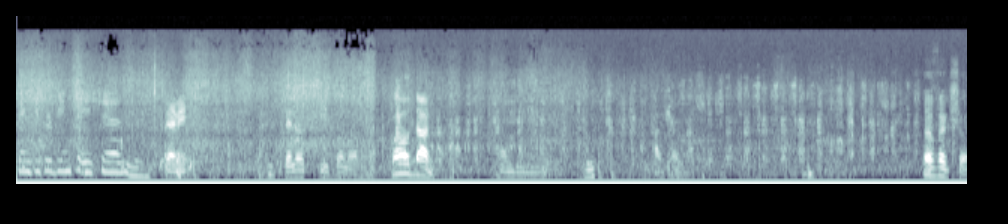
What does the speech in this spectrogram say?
Thank you for being patient. Sammy. Tell us people. Well done. Perfect shot.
